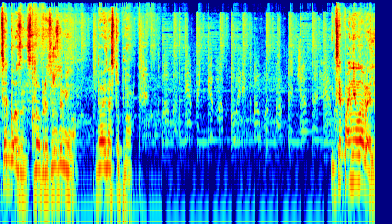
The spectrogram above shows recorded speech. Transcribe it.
Це Гозенс, добре, зрозуміло. Давай наступного. І це пані Лавель.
